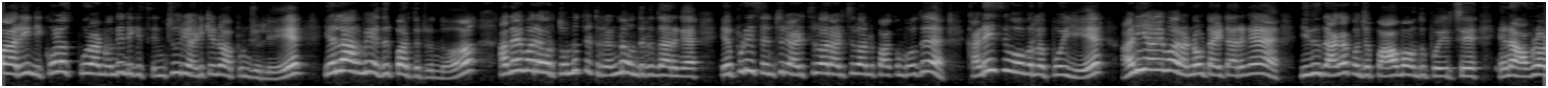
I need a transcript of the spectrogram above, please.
மாதிரி நிக்கோலஸ் பூரான் வந்து இன்னைக்கு செஞ்சுரி அடிக்கணும் அப்படின்னு சொல்லி எல்லாருமே எதிர்பார்த்துட்டு இருந்தோம். அதே மாதிரி அவர் தொண்ணூத்தெட்டு ரன்னை வந்து இருந்தாருங்க. எப்படி செஞ்சுரி அடிச்சிருவார் அடிச்சிருவார்னு பார்க்கும்போது கடைசி ஓவரில் போய் அநியாயமாக ரன் அவுட் ஆயிட்டாருங்க. இது தாங்க கொஞ்சம் பாவமாக வந்து போயிடுச்சு ஏன்னா அவ்வளோ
